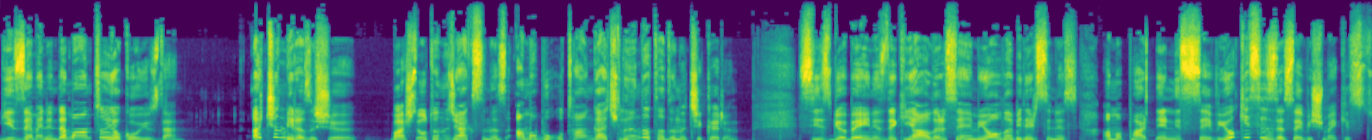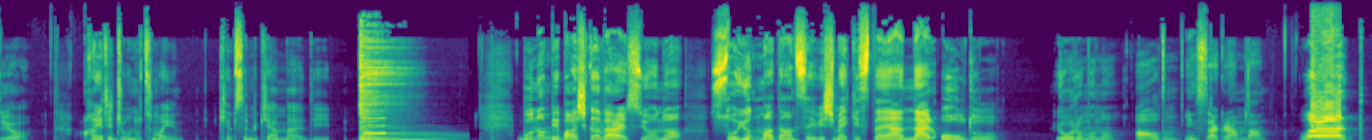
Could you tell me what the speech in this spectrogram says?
Gizlemenin de mantığı yok o yüzden. Açın biraz ışığı. Başta utanacaksınız ama bu utangaçlığın da tadını çıkarın. Siz göbeğinizdeki yağları sevmiyor olabilirsiniz ama partneriniz seviyor ki sizle sevişmek istiyor. Ayrıca unutmayın, kimse mükemmel değil. Bunun bir başka versiyonu soyunmadan sevişmek isteyenler olduğu yorumunu aldım Instagram'dan. What?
